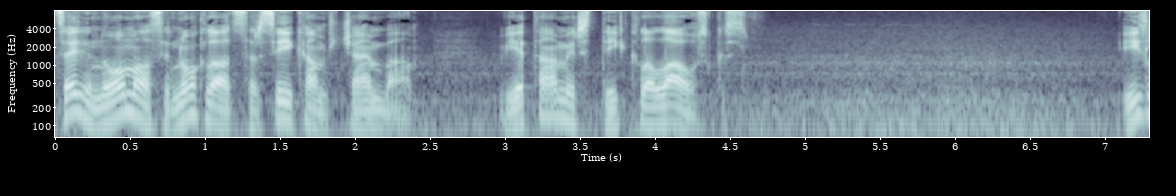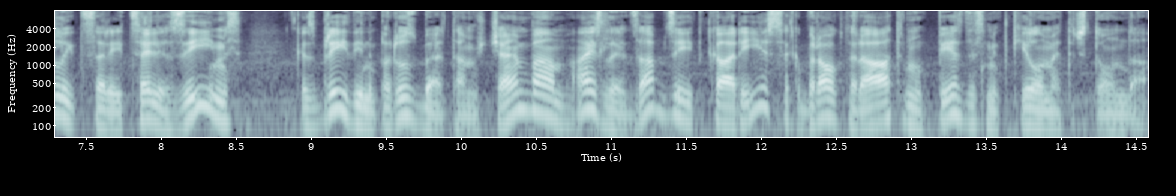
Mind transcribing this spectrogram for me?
Ceļa nomals ir noklāts ar sīkām šķembām, vietām ir stikla lauskas. Izlikts arī ceļa zīmes, kas brīdina par uzbērtām šķembām, aizliedz apdzīt, kā arī iesaka braukt ar ātrumu 50 km/h.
